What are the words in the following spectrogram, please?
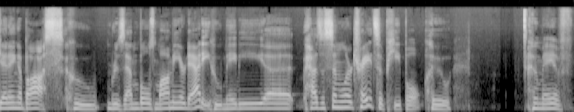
getting a boss who resembles mommy or daddy, who maybe uh, has a similar traits of people who who may have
